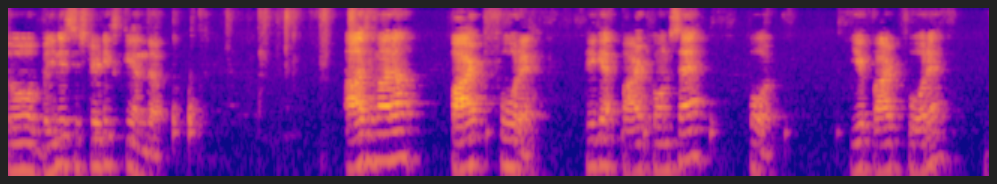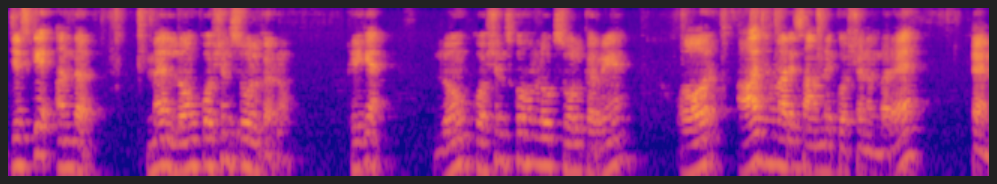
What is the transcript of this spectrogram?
तो बिज़नेस स्टेटिक्स के अंदर। आज हमारा पार्ट फोर है। ठीक है? पार्ट कौन सा है? फोर ये पार्ट फोर है, जिसके अंदर मैं लॉन्ग क्वेश्चन सोल्व कर रहा हूँ। ठीक है? लॉन्ग क्वेश्चंस को हम लोग सोल्व कर रहे हैं। और आज हमारे सामने क्वेश्चन नंबर है टेन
